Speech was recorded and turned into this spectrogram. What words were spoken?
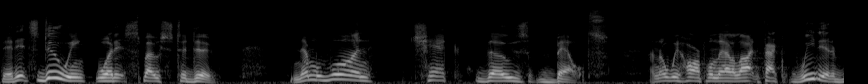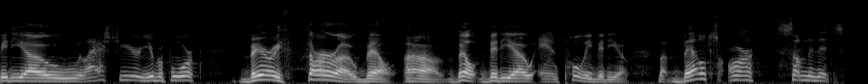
that it's doing what it's supposed to do? Number one, check those belts. I know we harp on that a lot. In fact, we did a video last year, year before, very thorough belt, uh, belt video and pulley video. But belts are something that's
